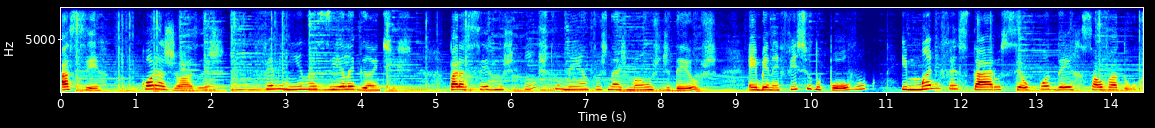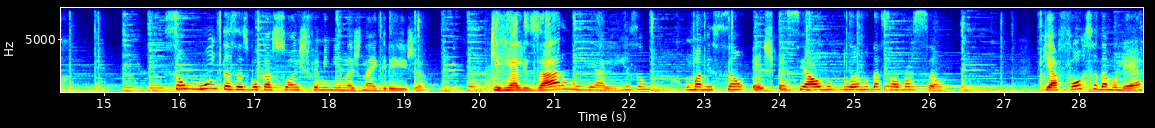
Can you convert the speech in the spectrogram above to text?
a ser corajosas, femininas e elegantes, para sermos instrumentos nas mãos de Deus em benefício do povo e manifestar o seu poder salvador. São muitas as vocações femininas na igreja que realizaram e realizam uma missão especial no plano da salvação. Que a força da mulher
